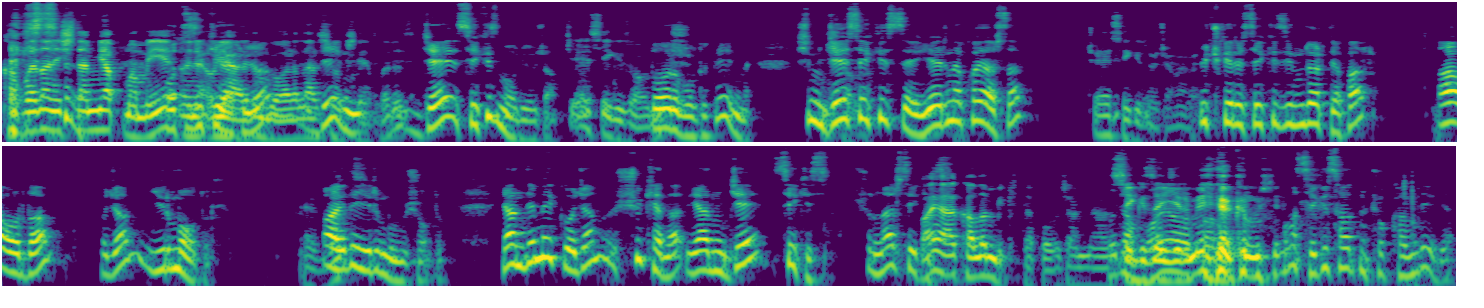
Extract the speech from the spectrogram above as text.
kafadan işlem yapmamayı öne 32 uyardım. yapıyor. Bu aralar Değil çok mi? şey yaparız. C 8 mi oluyor hocam? C8 olmuş. Doğru bulduk değil mi? Şimdi İnşallah. C8 ise yerine koyarsak C8 hocam evet. 3 kere 8 24 yapar. A oradan hocam 20 olur. evet. A'yı da 20 bulmuş olduk. Yani demek ki hocam şu kenar yani C 8. Şunlar 8. Bayağı kalın bir kitap hocam. Yani Hocam 8'e bayağı 20'ye kalın. yakın bir şey. Ama 8 santim çok kalın değil ya.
